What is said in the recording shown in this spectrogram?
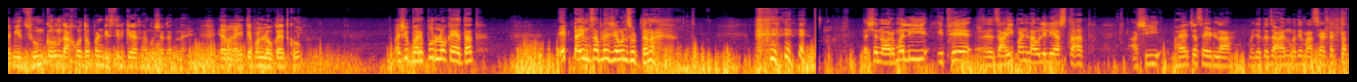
तर मी झूम करून दाखवतो पण दिसतील की सांगू शकत नाही. हे बघा इथे पण लोक आहेत खूप. असे भरपूर लोक येतात. एक टाईमचं आपलं जेवण सुटतं ना. तसे नॉर्मली इथे जाळी पण लावलेली असतात. अशी बाहेरच्या साईडला म्हणजे त्या जाळ्यांमध्ये मासे अटकतात.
